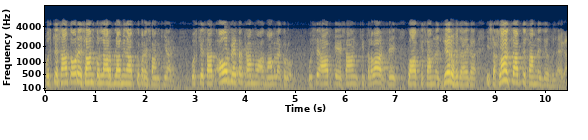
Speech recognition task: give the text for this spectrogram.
اس کے ساتھ اور احسان کو اللہ رب العالمین نے آپ کو پریشان کیا ہے۔ اس کے ساتھ اور بہتر کام معاملہ کرو۔ اس سے آپ کے احسان کی تلوار سے وہ آپ کے سامنے زیر ہو جائے گا، اس اخلاق سے آپ کے سامنے زیر ہو جائے گا۔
